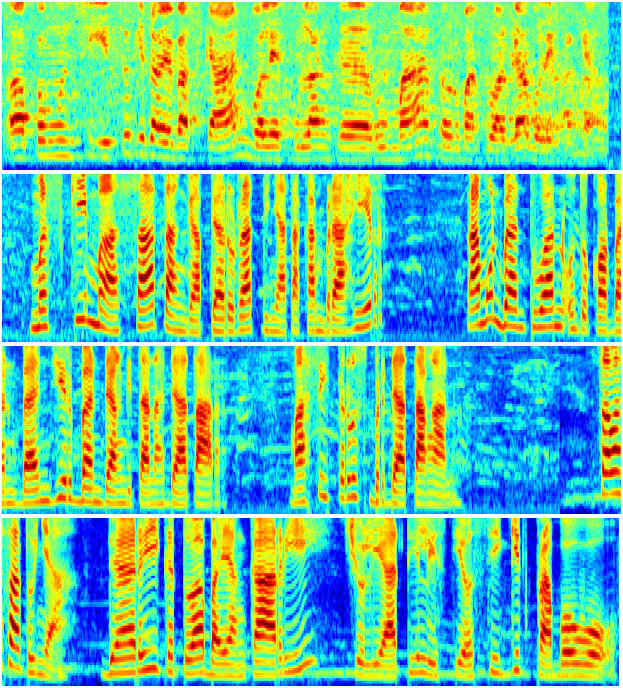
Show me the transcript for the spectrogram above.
Uh, pengungsi itu kita bebaskan, boleh pulang ke rumah atau rumah keluarga, boleh tinggal. Meski masa tanggap darurat dinyatakan berakhir, namun bantuan untuk korban banjir bandang di tanah datar masih terus berdatangan. Salah satunya dari Ketua Bayangkari, Juliati Listio Sigit Prabowo.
